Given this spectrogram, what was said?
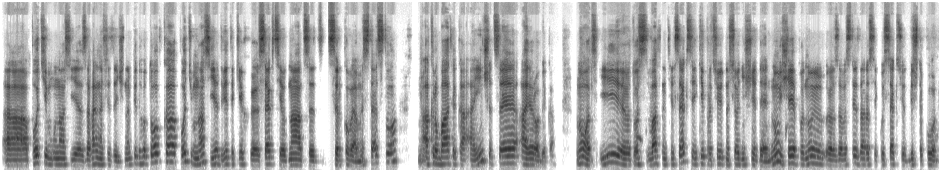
А потім у нас є загальна фізична підготовка. Потім у нас є дві таких е, секції: одна це циркове мистецтво, акробатика, а інша це аеробіка. Ну от і от ось власне ці секції, які працюють на сьогоднішній день. Ну і ще я планую е, завести зараз якусь секцію більш таку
